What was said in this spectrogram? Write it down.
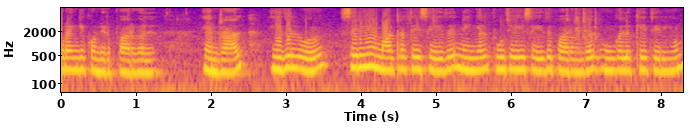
உறங்கி கொண்டிருப்பார்கள். என்றால் இதில் ஒரு சிறிய மாற்றத்தை செய்து நீங்கள் பூஜையை செய்து பாருங்கள். உங்களுக்கே தெரியும்.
